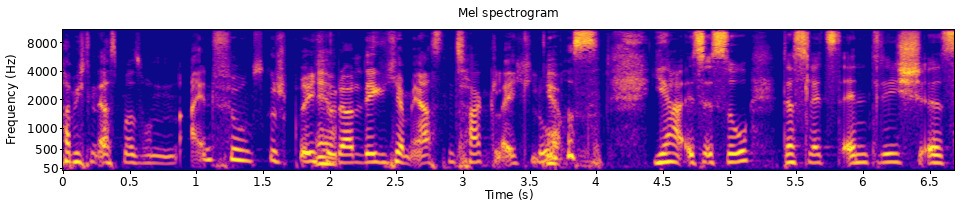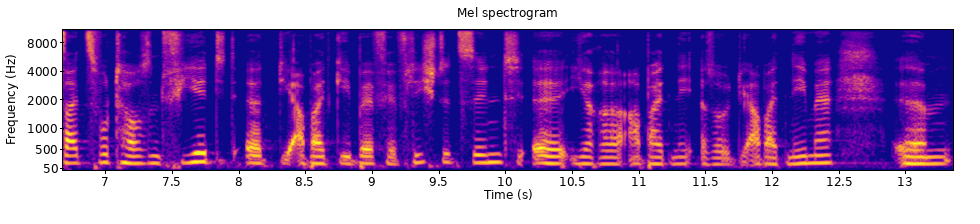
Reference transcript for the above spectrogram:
habe ich dann erstmal so ein Einführungsgespräch Mhm. Ja. oder lege ich am ersten Tag gleich los? Ja, es ist so, dass letztendlich äh, seit 2004 die, äh, die Arbeitgeber verpflichtet sind, äh, ihre Arbeitne also die Arbeitnehmer ähm,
